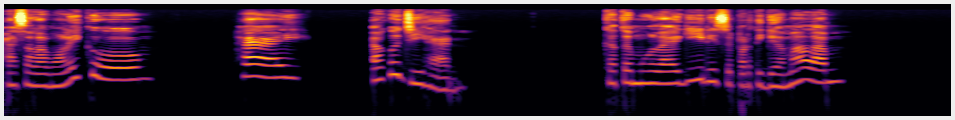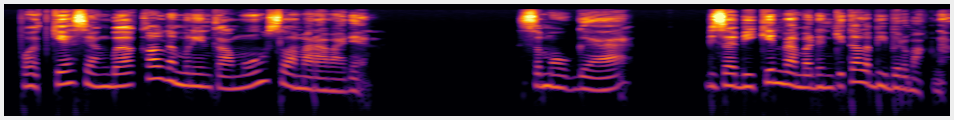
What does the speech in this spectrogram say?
Assalamualaikum. Hai, aku Jihan. Ketemu lagi di Sepertiga Malam, podcast yang bakal nemenin kamu selama Ramadan. Semoga bisa bikin Ramadan kita lebih bermakna.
